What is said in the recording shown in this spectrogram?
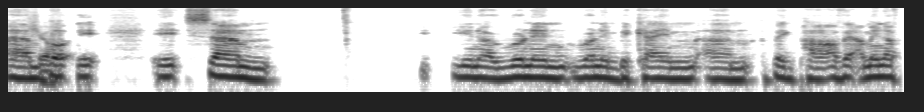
um, sure. but it it's um, you know running running became um, a big part of it. I mean, I've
